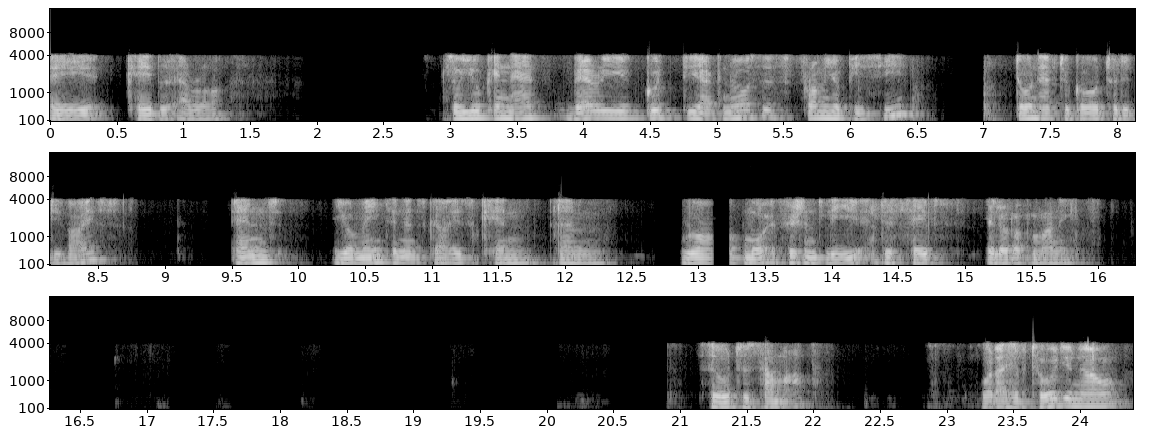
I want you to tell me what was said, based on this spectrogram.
a cable error. So you can have very good diagnosis from your PC, don't have to go to the device, and your maintenance guys can um, work more efficiently. This saves a lot of money. So to sum up, what I have told you now,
